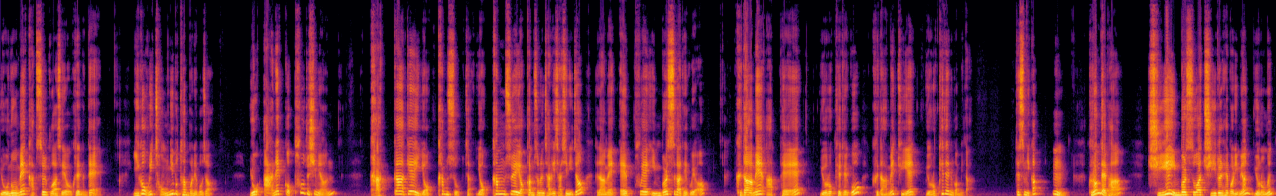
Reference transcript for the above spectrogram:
요 놈의 값을 구하세요 그랬는데 이거 우리 정리부터 한번 해보죠. 요 안에 거 풀어주시면 각각의 역함수, 자 역함수의 역함수는 자기 자신이죠. 그 다음에 f의 인버스가 되고요. 그 다음에 앞에 요렇게 되고 그 다음에 뒤에 요렇게 되는 겁니다. 됐습니까? 음. 그런데 봐. g의 인버스와 g를 해버리면 요 놈은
